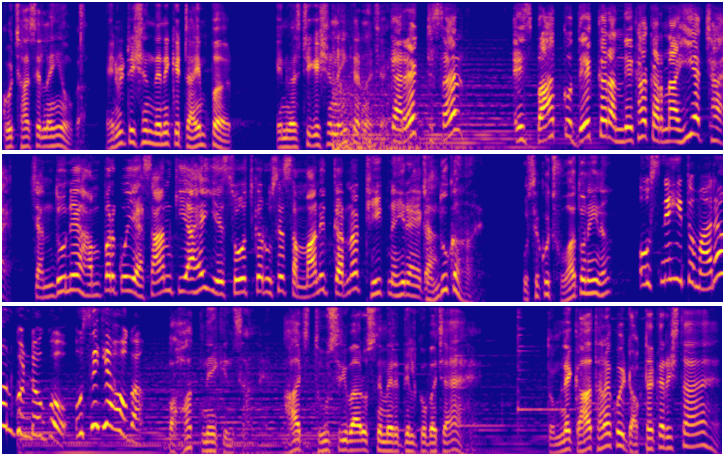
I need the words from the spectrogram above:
कुछ हासिल नहीं होगा। इनविटेशन देने के टाइम पर इन्वेस्टिगेशन नहीं करना चाहिए। Correct sir. इस बात को देखकर अनदेखा करना ही अच्छा है। चंदू ने हम पर कोई एहसान किया है ये सोचकर उसे सम्मानित करना ठीक नहीं रहेगा। चंदू कहाँ है? उसे कुछ हुआ तो नहीं ना? उसने ही तो मारा उन गुंडों को। उसे क्या होगा? बहुत नेक इंसान है। आज दूसरी बार उसने मेरे दिल को बचाया है। तुमने कहा था ना कोई डॉक्टर का रिश्ता आया है?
